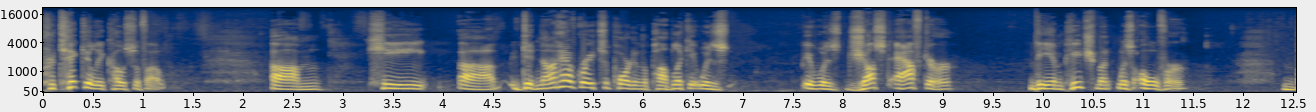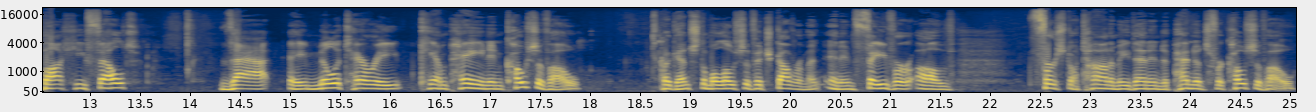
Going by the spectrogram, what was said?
particularly Kosovo, um, he uh, did not have great support in the public. It was it was just after the impeachment was over, but he felt that a military campaign in Kosovo against the Milosevic government and in favor of first autonomy, then independence for Kosovo,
